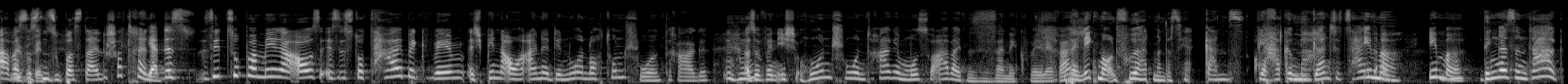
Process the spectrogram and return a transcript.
Aber es ist ein super stylischer Trend. ja, das sieht super mega aus. Es ist total bequem. Ich bin auch eine, die nur noch Turnschuhe trage. Mhm. Also wenn ich hohen Schuhen trage muss zu arbeiten, das ist eine Quälerei. Überleg mal, und früher hat man das ja ganz oft Wir hatten gemacht. die ganze Zeit Immer. an. Immer. Den ganzen Tag.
